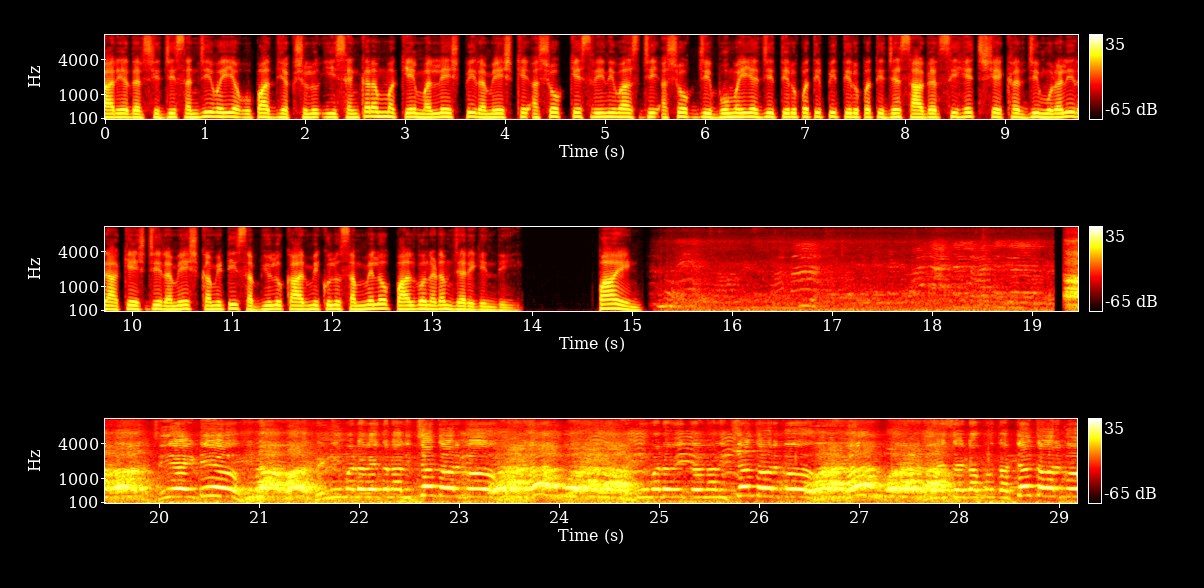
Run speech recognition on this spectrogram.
కార్యదర్శి జి సంజీవయ్య ఉపాధ్యక్షులు E Shankaramma K Mallesh P Ramesh K Ashok K Srinivas G Ashok G Bhumaiah G Tirupati P Tirupati J Sagar CH Shekar G Murali Rakesh G Ramesh committee సభ్యులు కార్మికులు సమ్మెలో పాల్గొనడం జరిగింది. పాయింట్ సిఐటియు పెళ్ళి మండ వేతనాలు ఇచ్చేంత వరకు. పెళ్ళి మండ వేతనాలు ఇచ్చేంత వరకు. ఈఎస్ఐ డబ్బులు కట్టేంత వరకు.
